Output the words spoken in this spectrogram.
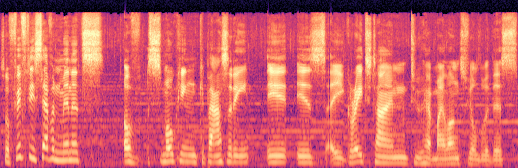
So 57 minutes of smoking capacity. It is a great time to have my lungs filled with this.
